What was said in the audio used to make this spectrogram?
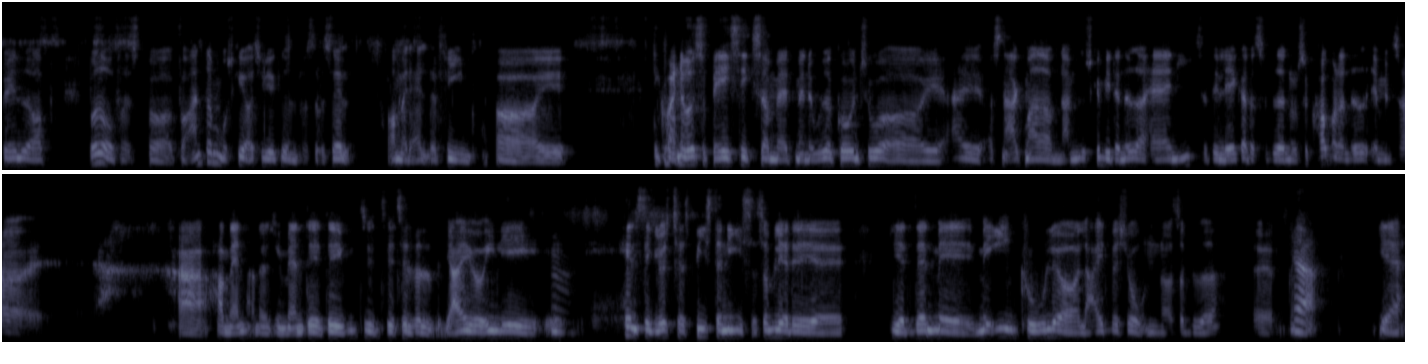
billede op, både over for, for, for andre, måske også i virkeligheden for sig selv, om at alt er fint, og øh, det kunne være noget så basic som, at man er ude og gå en tur og, øh, og snakke meget om, nu skal vi ned og have en is, og det er lækkert og så videre. Når du så kommer der ned, jamen så øh, har, har man, og når jeg siger mand, det, det, det, det tilfælde, jeg er jo egentlig øh, mm. helst ikke lyst til at spise den is, og så bliver det, øh, bliver det den med, med en kugle og light versionen og så videre. Øh, ja. Ja,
